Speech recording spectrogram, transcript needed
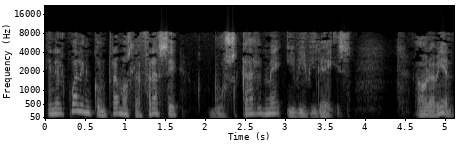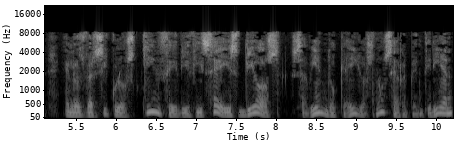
en el cual encontramos la frase Buscadme y viviréis. Ahora bien, en los versículos 15 y 16, Dios, sabiendo que ellos no se arrepentirían,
